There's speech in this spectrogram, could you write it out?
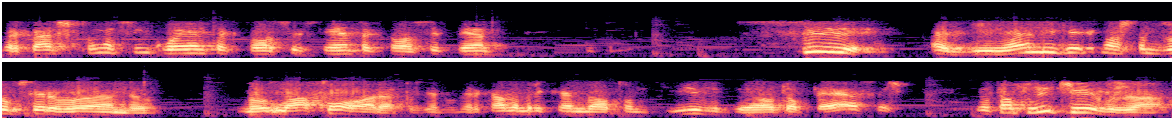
mercados que estão a 50%, que estão a 60%, que estão a 70%. Se a dinâmica que nós estamos observando no, lá fora, por exemplo, o mercado americano de automotivo, de autopeças, está positivo já,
